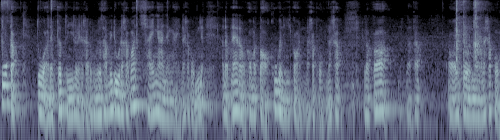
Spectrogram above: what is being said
คู่กับตัวอะแดปเตอร์ตัวนี้เลยนะครับผมจะทำให้ดูนะครับว่าใช้งานยังไงนะครับผมเนี่ยอันดับแรกเราเอามาต่อคู่กันอย่างนี้ก่อนนะครับผมนะครับแล้วก็นะครับเอา iPhone มานะครับผม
